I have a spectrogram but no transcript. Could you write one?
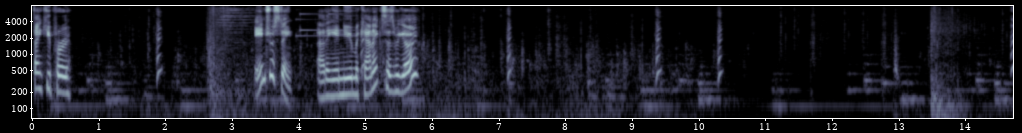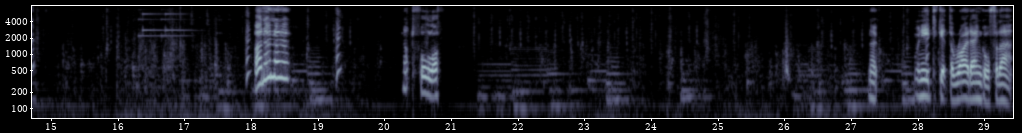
Thank you, Prue. Interesting. Adding in new mechanics as we go. No, we need to get the right angle for that.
